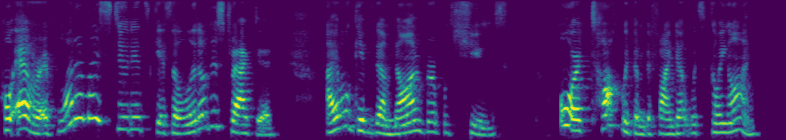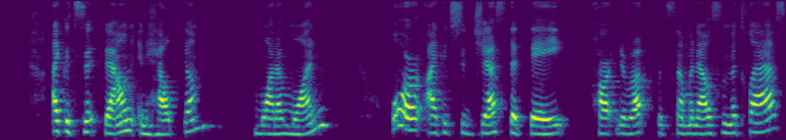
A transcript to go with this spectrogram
However, if one of my students gets a little distracted, I will give them nonverbal cues or talk with them to find out what's going on. I could sit down and help them one on one, or I could suggest that they partner up with someone else in the class,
